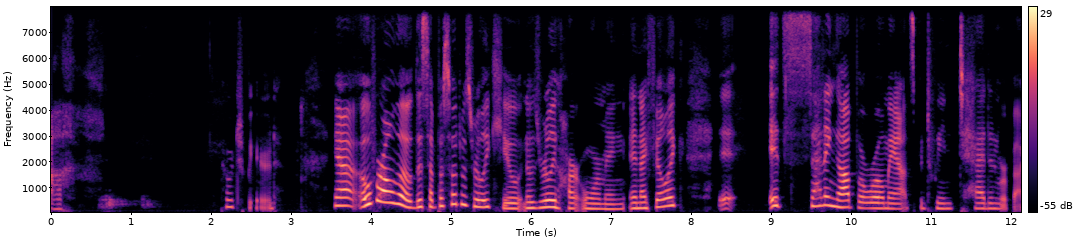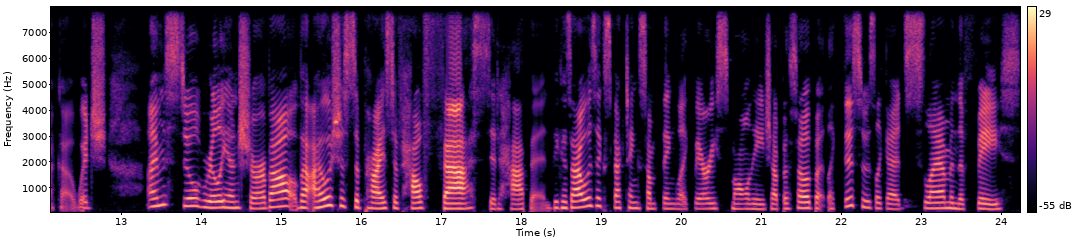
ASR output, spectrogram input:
Ugh. Coach Beard. Yeah, overall though, this episode was really cute and it was really heartwarming, and I feel like it, it's setting up a romance between Ted and Rebecca, which I'm still really unsure about, but I was just surprised of how fast it happened because I was expecting something like very small in each episode, but like this was like a slam in the face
